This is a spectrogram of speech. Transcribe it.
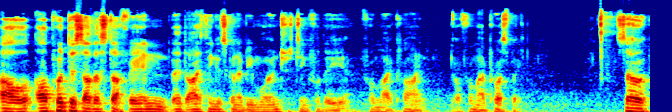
I'll I'll put this other stuff in that I think is going to be more interesting for the for my client or for my prospect. So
